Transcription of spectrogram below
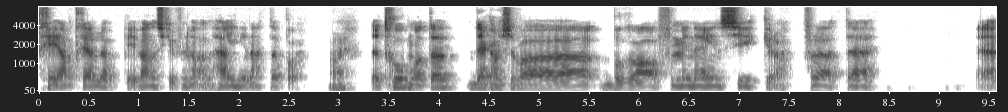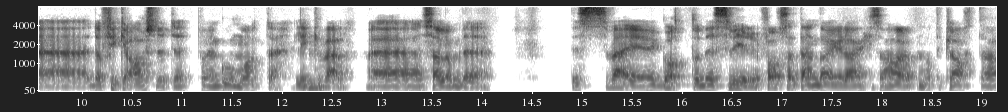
tre av tre løp i verdenscupfinalen helgen etterpå. Oi. Jeg tror på en måte at det kanskje var bra for min egen syke, da. For at eh, eh, da fikk jeg avsluttet på en god måte likevel. Eh, selv om det, det svei godt, og det svir jo fortsatt den dag i dag, så har jeg på en måte klart å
